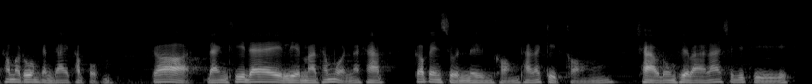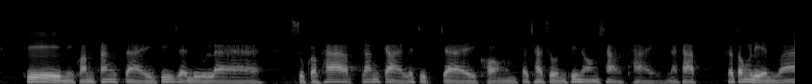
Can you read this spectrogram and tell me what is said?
เข้ามาร่วมกันได้ครับผม ก็ดังที่ได้เรียนมาทั้งหมดนะครับ ก็เป็นส่วนหนึ่งของภารกิจของชาวโรงพยาบาลราชวิถี ที่มีความตั้งใจที่จะดูแลสุขภาพร่างกายและจิตใจของประชาชนพี่น้องชาวไทยนะครับ ก็ต้องเรียนว่า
